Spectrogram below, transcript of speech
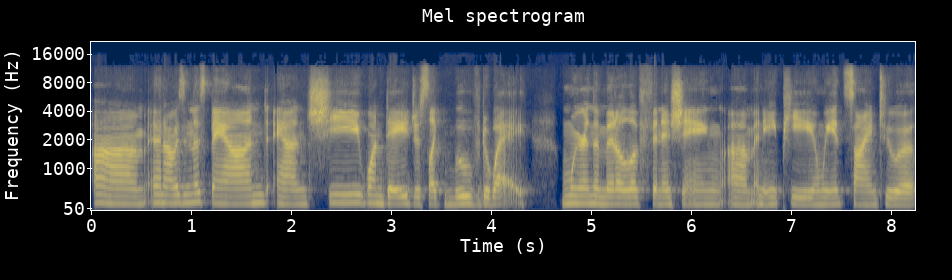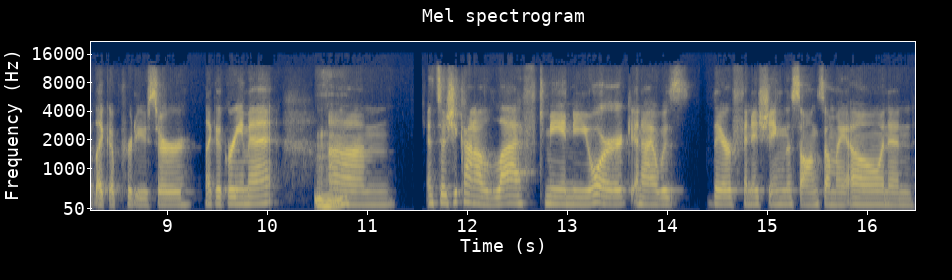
um, and I was in this band, and she one day just like moved away. We were in the middle of finishing um, an EP, and we had signed to a like a producer like agreement. Mm-hmm. Um, and so she kind of left me in New York, and I was there finishing the songs on my own, and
